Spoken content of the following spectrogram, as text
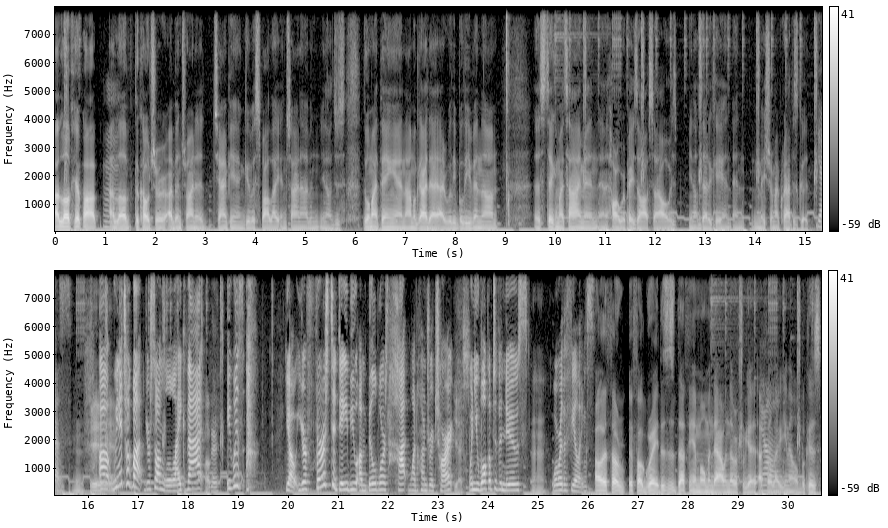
I love hip hop. Mm. I love the culture. I've been trying to champion, give a spotlight in China. I've been, you know, just doing my thing, and I'm a guy that I really believe in. Um, just taking my time and, and hard work pays off. So I always, you know, dedicate and, and make sure my craft is good. Yes. Yeah, Uh, yeah. we need to talk about your song Like That. Okay. It was, yo, your first to debut on Billboard's Hot 100 chart. Yes. When you woke up to the news, what were the feelings? Oh, it felt it felt great. This is definitely a moment that I will never forget. I Yeah. feel like you know because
